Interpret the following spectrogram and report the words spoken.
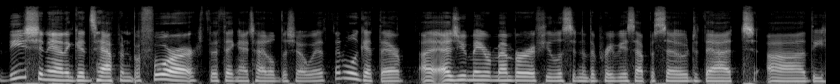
These shenanigans happened before the thing I titled the show with, and we'll get there. Uh, as you may remember if you listened to the previous episode, that uh, the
